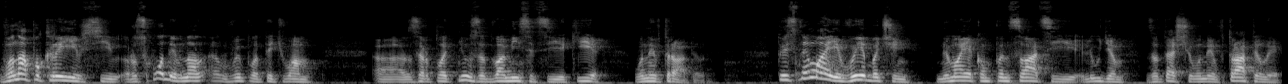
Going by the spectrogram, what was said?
Вона покриє всі розходи, вона виплатить вам е, зарплатню за два місяці, які вони втратили. Тобто немає вибачень, немає компенсації людям за те, що вони втратили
